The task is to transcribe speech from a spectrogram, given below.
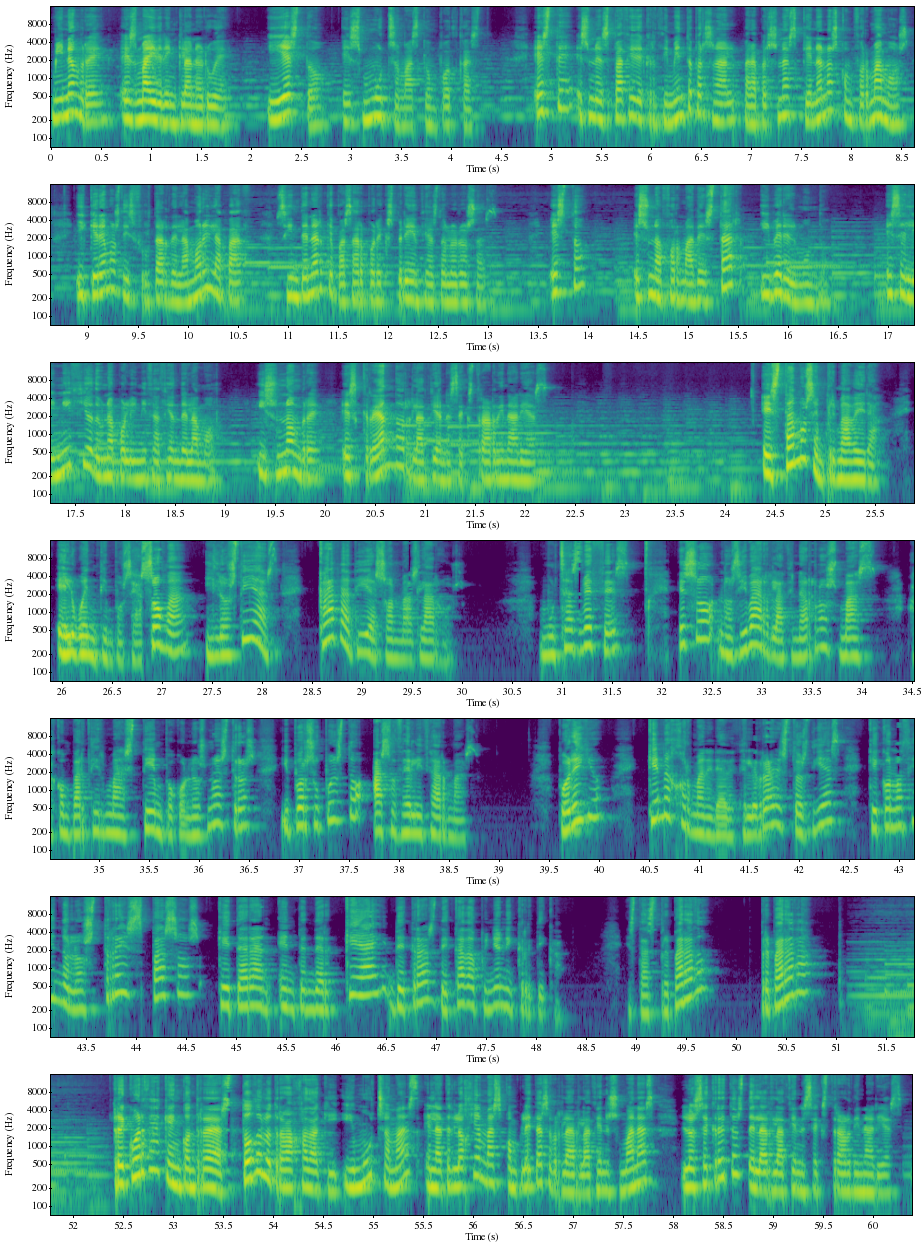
Mi nombre es Maidrin Clanorue y esto es mucho más que un podcast. Este es un espacio de crecimiento personal para personas que no nos conformamos y queremos disfrutar del amor y la paz sin tener que pasar por experiencias dolorosas. Esto es una forma de estar y ver el mundo. Es el inicio de una polinización del amor y su nombre es Creando Relaciones Extraordinarias. Estamos en primavera, el buen tiempo se asoma y los días cada día son más largos. Muchas veces eso nos lleva a relacionarnos más, a compartir más tiempo con los nuestros y por supuesto a socializar más. Por ello, ¿qué mejor manera de celebrar estos días que conociendo los tres pasos que te harán entender qué hay detrás de cada opinión y crítica? ¿Estás preparado? ¿Preparada? Recuerda que encontrarás todo lo trabajado aquí y mucho más en la trilogía más completa sobre las relaciones humanas, Los secretos de las relaciones extraordinarias.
